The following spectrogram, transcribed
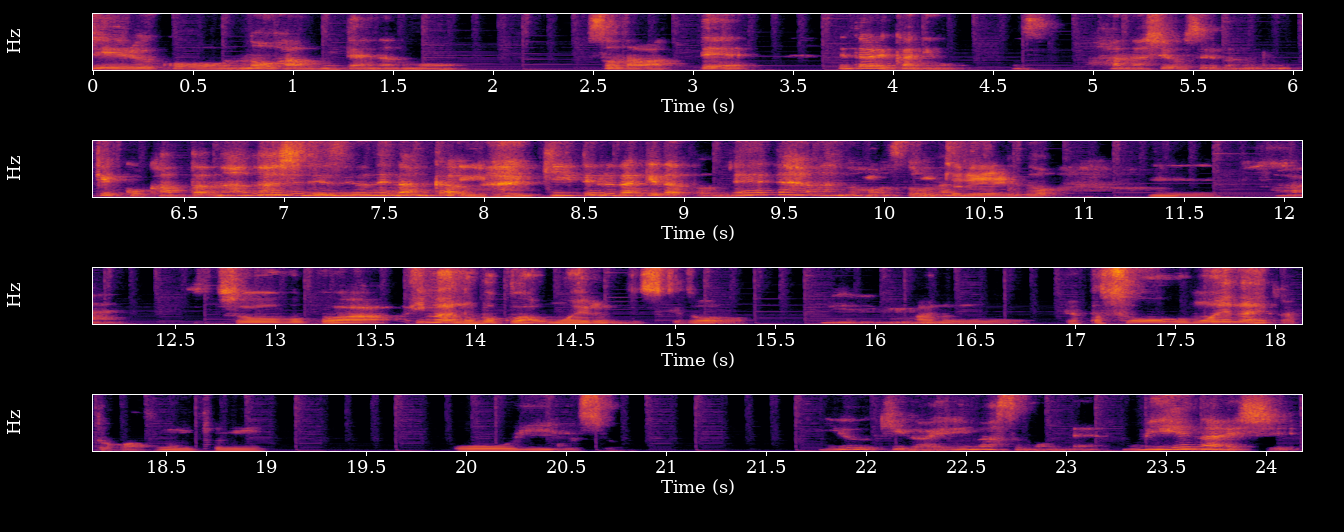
えるこうノウハウみたいなのも備わって、で誰かに話をすれば結構簡単な話ですよね。なんか聞いてるだけだとね、あのそうなんですけど。うん。はい。そう僕は、今の僕は思えるんですけど、うんうんあの、やっぱそう思えない方が本当に多いですよ。勇気がいりますもんね。見えないし、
